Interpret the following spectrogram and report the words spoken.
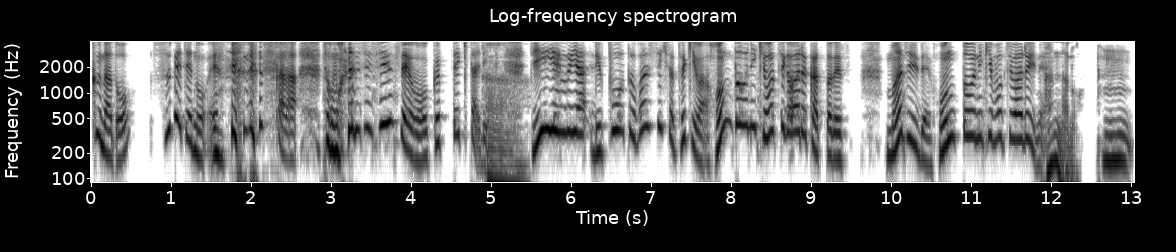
クなどすべての SNS から友達申請を送ってきたり、あ DM やリプを飛ばしてきた時は本当に気持ちが悪かったです。マジで本当に気持ち悪いーね。何なの？うん。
